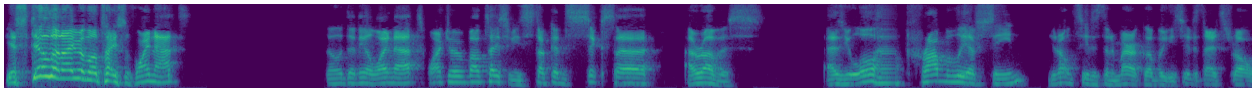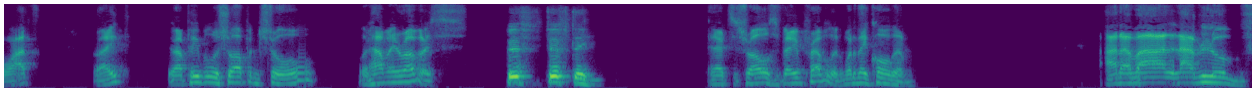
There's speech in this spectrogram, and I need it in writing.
you're still not about Tais. Why not? No, Daniel, why not? Why aren't you about Tais? He's stuck in six uh, Aravis. As you all have, probably have seen, you don't see this in America, but you see this in Israel a lot, right? There are people who show up in shul with how many rubbers? Fifty. And Eretz Yisrael is very prevalent. What do they call them? Arava lavluv.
